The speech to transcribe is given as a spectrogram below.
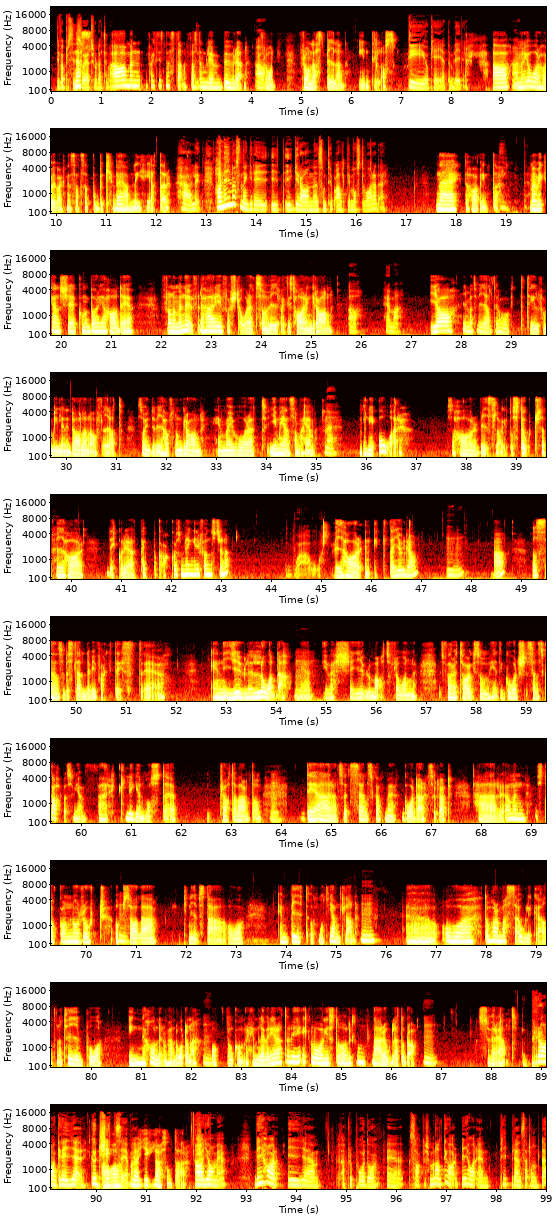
Det var precis näst... så jag trodde att det var. Ja, men faktiskt nästan. Fast den blev buren från, från lastbilen in till oss. Det är okej att den blir det. Ja, ja, men i år har vi verkligen satsat på bekvämligheter. Härligt. Har ni någon sån här grej i, i granen som typ alltid måste vara där? Nej, det har vi inte. inte. Men vi kanske kommer börja ha det från och med nu. För det här är ju första året som vi faktiskt har en gran. Ja, hemma. Ja, i och med att vi alltid har åkt till familjen i Dalarna och firat så har inte vi haft någon gran hemma i vårt gemensamma hem. Nej. Men i år så har vi slagit på stort. Så att vi har dekorerat pepparkakor som hänger i fönstren. Wow! Vi har en äkta julgran. Mm. Ja. Och sen så beställde vi faktiskt eh, en jullåda mm. med diverse julmat från ett företag som heter Gårdssällskapet som jag verkligen måste prata varmt om. Mm. Det är alltså ett sällskap med gårdar såklart här, ja men Stockholm, norrort, Uppsala, mm. Knivsta och en bit upp mot Jämtland. Mm. Uh, och de har en massa olika alternativ på innehåll i de här lådorna. Mm. Och de kommer hemlevererat och det är ekologiskt och liksom närodlat och bra. Mm. Suveränt. Bra grejer. Good shit ja, säger jag bara. jag gillar sånt där. Ja, jag med. Vi har i eh, apropå då eh, saker som man alltid har. Vi har en piprensartomte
